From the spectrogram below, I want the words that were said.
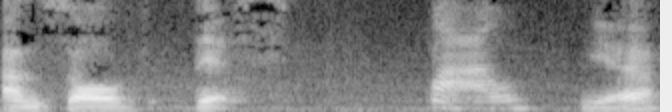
unsolved deaths. wow. Yeah.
